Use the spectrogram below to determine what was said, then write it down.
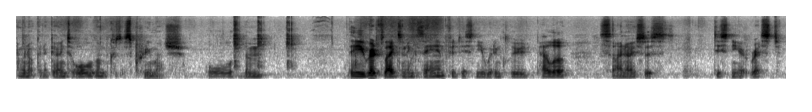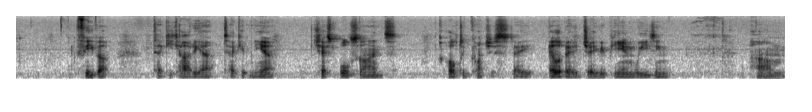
and we're not going to go into all of them because it's pretty much all of them. The red flags and exam for dyspnea would include pallor, cyanosis, dyspnea at rest, fever, tachycardia, tachypnea, chest wall signs, altered conscious state, elevated JVP, and wheezing. Um,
